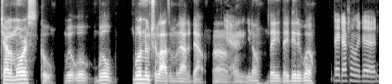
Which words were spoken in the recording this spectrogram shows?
Chandler Morris, cool. We'll we'll we'll we'll neutralize him without a doubt. Um, Yeah. and you know, they they did it well. They definitely did.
